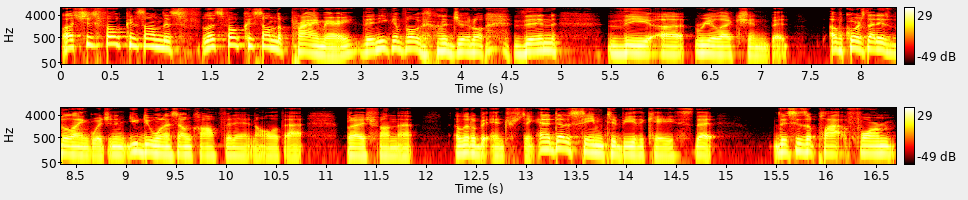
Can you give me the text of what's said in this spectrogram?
Let's just focus on this. Let's focus on the primary. Then you can focus on the journal. Then the uh, reelection bid. Of course, that is the language, and you do want to sound confident and all of that. But I just found that a little bit interesting. And it does seem to be the case that this is a platform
